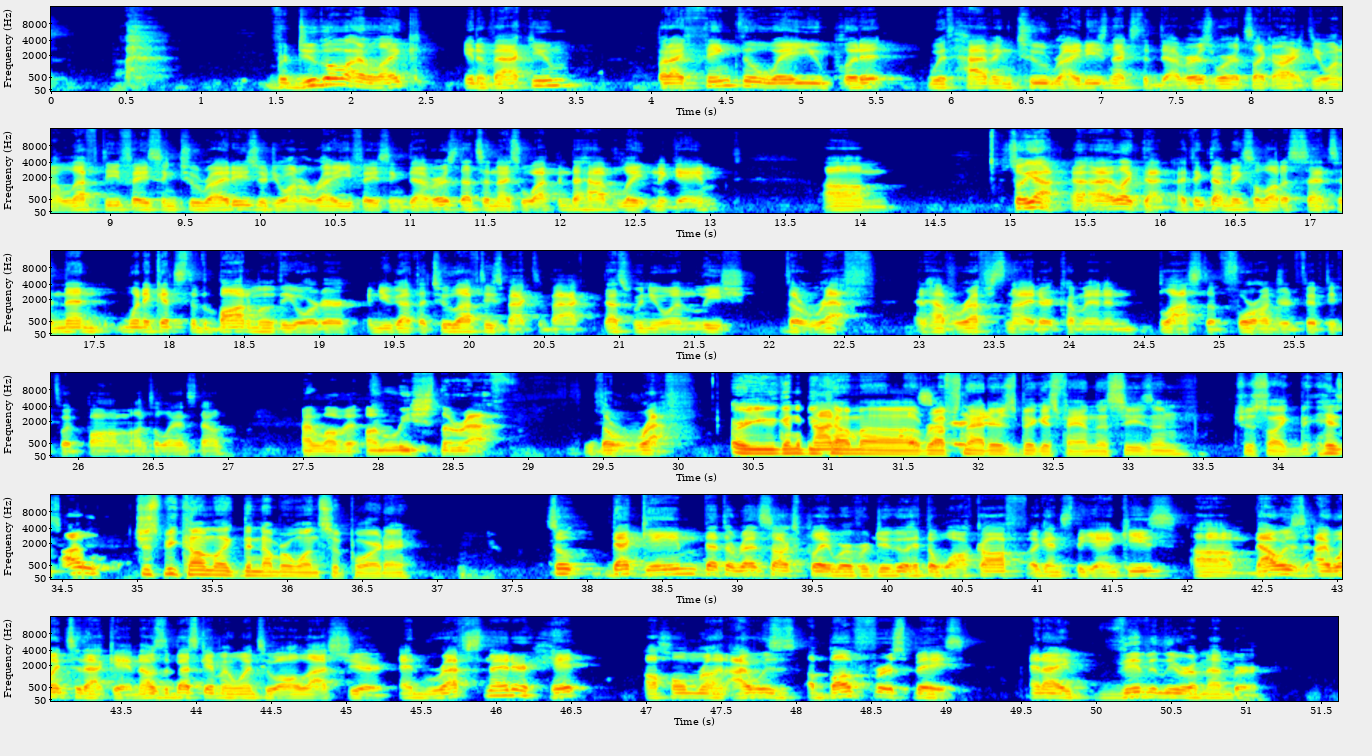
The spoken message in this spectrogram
Verdugo. I like in a vacuum, but I think the way you put it with having two righties next to Devers, where it's like, all right, do you want a lefty facing two righties, or do you want a righty facing Devers? That's a nice weapon to have late in the game. Um, so yeah, I, I like that. I think that makes a lot of sense. And then when it gets to the bottom of the order, and you got the two lefties back to back, that's when you unleash the ref and have Refsnyder come in and blast a 450 foot bomb onto Lansdowne. I love it. Unleash the ref. The ref. Are you going to Not- become uh, Refsnyder's biggest fan this season? Just like his, I, just become like the number one supporter. So that game that the Red Sox played where Verdugo hit the walk off against the Yankees, um, that was I went to that game. That was the best game I went to all last year. And Refsnyder hit a home run. I was above first base, and I vividly remember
